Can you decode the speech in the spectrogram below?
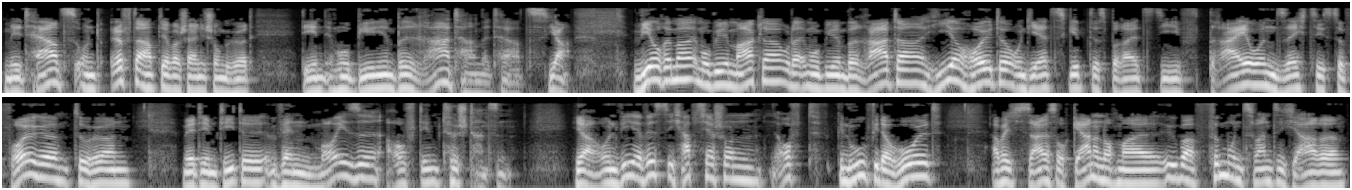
mit Herz und öfter habt ihr wahrscheinlich schon gehört, den Immobilienberater mit Herz. Ja, wie auch immer, Immobilienmakler oder Immobilienberater, hier heute und jetzt gibt es bereits die 63. Folge zu hören mit dem Titel Wenn Mäuse auf dem Tisch tanzen. Ja, und wie ihr wisst, ich habe es ja schon oft genug wiederholt, aber ich sage es auch gerne nochmal, über 25 Jahre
